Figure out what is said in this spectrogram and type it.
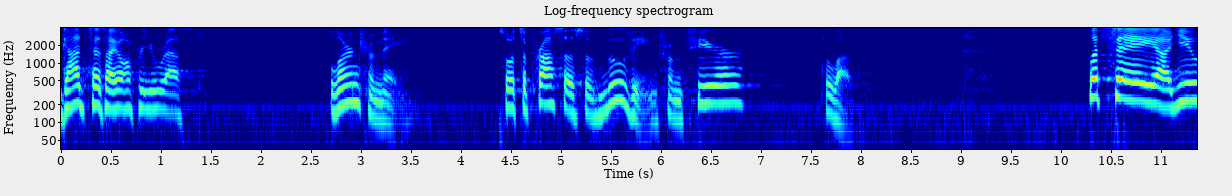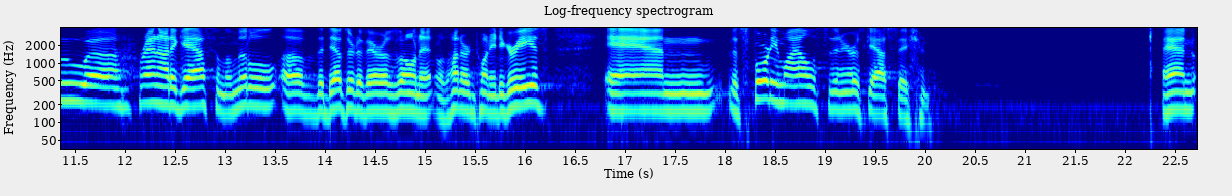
God says, I offer you rest. Learn from me. So it's a process of moving from fear to love. Let's say uh, you uh, ran out of gas in the middle of the desert of Arizona. It was 120 degrees and it's 40 miles to the nearest gas station. And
